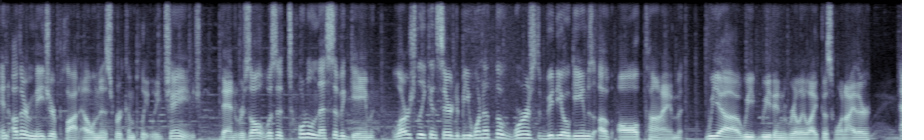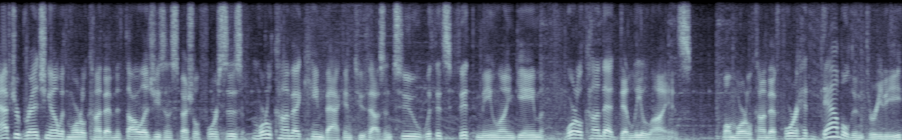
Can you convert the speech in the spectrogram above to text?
and other major plot elements were completely changed. The end result was a total mess of a game, largely considered to be one of the worst video games of all time. We, uh, we, we didn't really like this one either. After branching out with Mortal Kombat Mythologies and Special Forces, Mortal Kombat came back in 2002 with its fifth mainline game, Mortal Kombat Deadly Alliance. While Mortal Kombat 4 had dabbled in 3D,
